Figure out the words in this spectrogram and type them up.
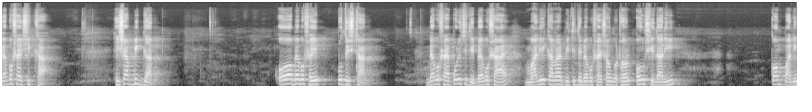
ব্যবসায় শিক্ষা হিসাব বিজ্ঞান অব্যবসায়ী প্রতিষ্ঠান ব্যবসায় পরিচিতি ব্যবসায় মালিকানার ভিত্তিতে ব্যবসায় সংগঠন অংশীদারি কোম্পানি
